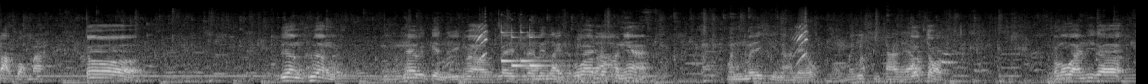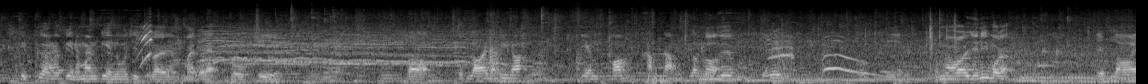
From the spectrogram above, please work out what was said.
ฝากบอกมา ก็ เรื่องเครื่องอะแค่ไปเปลี่ยนตัวเองเราได้ได้ไม่ไรเพราะว่ารถคันเนี้ยมันไม่ได้ขี่นานแล้วผมไม่ได้ขี่นานแล้วก็จอด ก็เมื่อวานพี่ก็ติดเครื่องแล้วเปลี่ยนน้ำมันเปลี่ยนหัวฉีดอะไรใหม่แล้วแหละโอเคก็เรียบร้อยนะพี่เนาะเตรียมพร้อมขับกลับแล้วก็มีเล่มจะเล่มโอเคน้องเราอยู่นี่หมดอะเรียบร้อย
